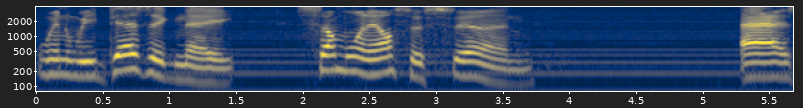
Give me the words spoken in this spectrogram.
when we designate someone else's sin as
